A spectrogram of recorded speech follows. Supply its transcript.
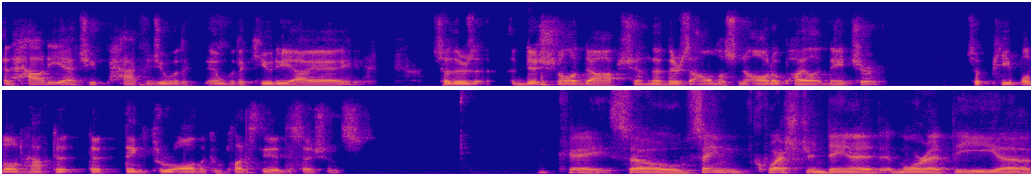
And how do you actually package it with a, with a QDIA? So there's additional adoption, that there's almost an autopilot nature. So people don't have to, to think through all the complexity of decisions. Okay, so same question, Dana, more at the uh,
